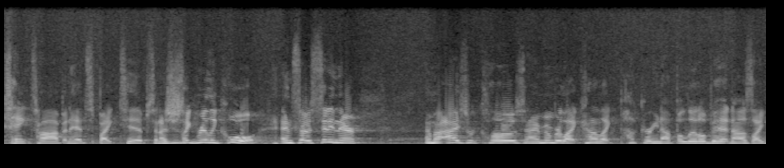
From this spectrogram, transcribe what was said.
tank top, and I had spike tips, and I was just like really cool. And so I was sitting there, and my eyes were closed, and I remember like kind of like puckering up a little bit, and I was like,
